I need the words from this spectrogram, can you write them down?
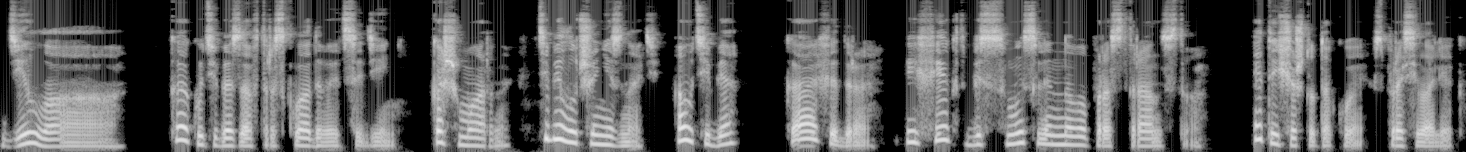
Дела. Как у тебя завтра складывается день? Кошмарно тебе лучше не знать. А у тебя? Кафедра. Эффект бессмысленного пространства. Это еще что такое? Спросил Олег.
